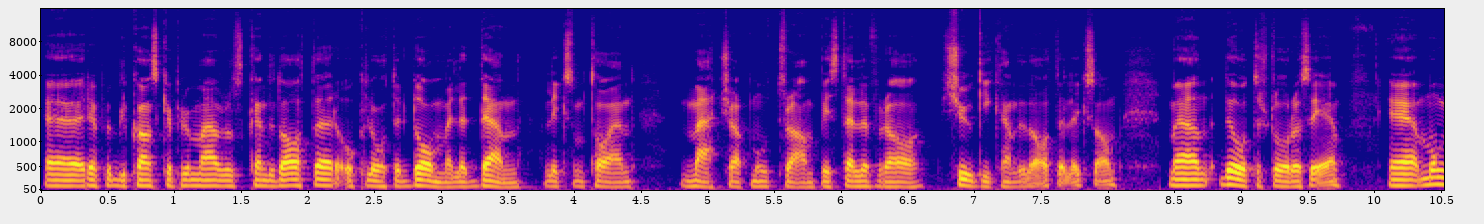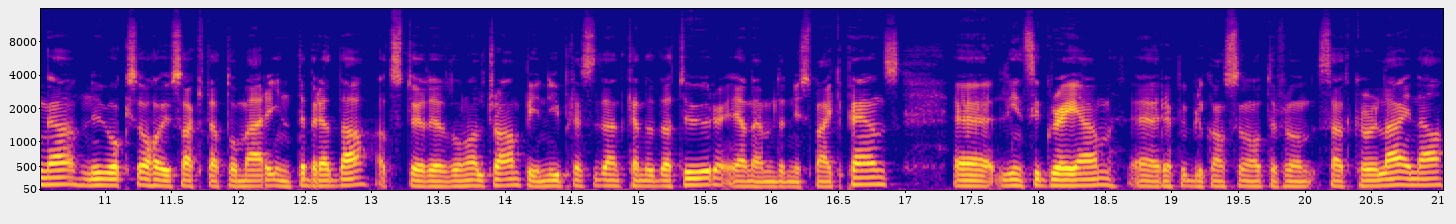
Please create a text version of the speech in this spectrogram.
eh, republikanska primärvalskandidater och låter dem eller den liksom ta en matchup mot Trump istället för att ha 20 kandidater liksom. Men det återstår att se. Eh, många nu också har ju sagt att de är inte beredda att stödja Donald Trump i en ny presidentkandidatur. Jag nämnde nyss Mike Pence, eh, Lindsey Graham, eh, republikansk senator från South Carolina.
